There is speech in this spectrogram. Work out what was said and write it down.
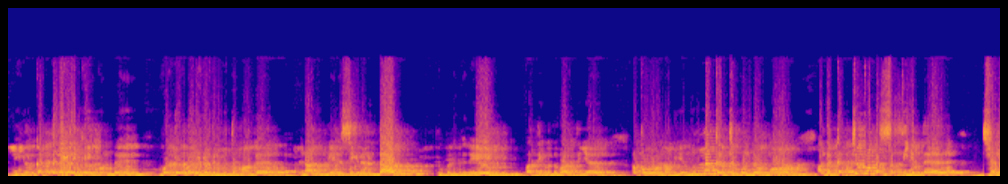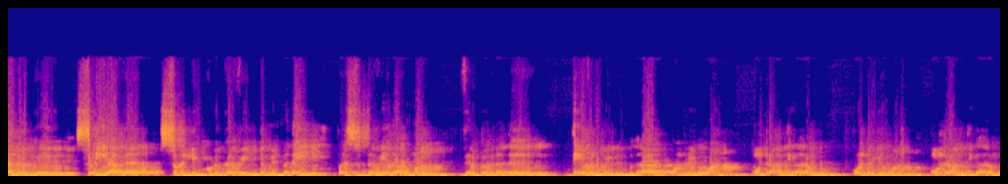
நீங்கள் கட்டளைகளை கை கொண்டு வருகிறது நிமித்தமாக நான் உங்களை என்ன செய்கிறேன் என்றால் புகழ்கிறேன் பாத்தீங்களா அந்த வார்த்தைய? அப்போ நம்ம என்ன கற்றுக்கொண்டோமோ அந்த கற்றுக்கொண்ட சத்தியத்தை ஜனங்களுக்கு சரியாக சொல்லி கொடுக்க வேண்டும் என்பதை பரிசுத்த வேதாகமும் விரும்புகிறது. தேவன் நம்மை விரும்புகிறார். ஒன்று யோவான் மூன்றாம் அதிகாரம். ஒன்று யோவான் மூன்றாம் அதிகாரம்.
